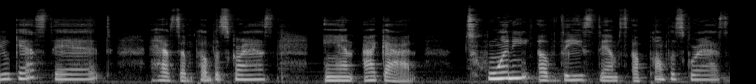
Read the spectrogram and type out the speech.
you guessed it, I have some pampas grass. And I got 20 of these stems of pampas grass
